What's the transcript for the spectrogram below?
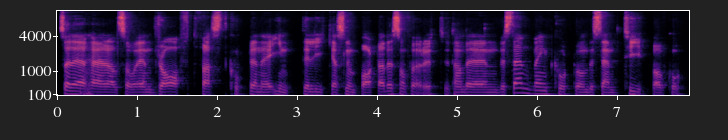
Så det är Mm. här alltså en draft fast korten är inte lika slumpartade som förut utan det är en bestämd mängd kort och en bestämd typ av kort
